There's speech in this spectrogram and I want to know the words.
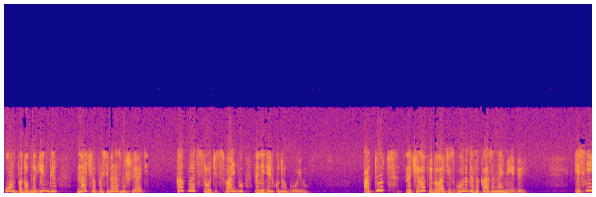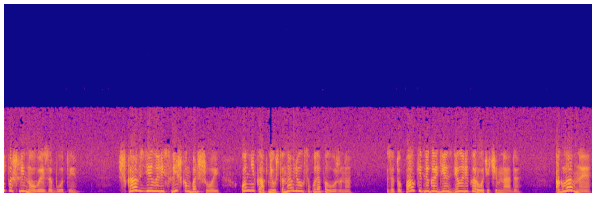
он, подобно Ингер, начал про себя размышлять, как бы отсрочить свадьбу на недельку другую. А тут начала прибывать из города заказанная мебель. И с ней пошли новые заботы. Шкаф сделали слишком большой, он никак не устанавливался куда положено. Зато палки для гардин сделали короче, чем надо. А главное,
